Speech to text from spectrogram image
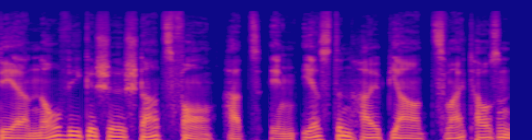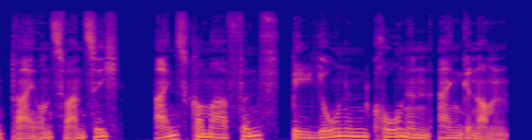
Der norwegische Staatsfonds hat im ersten Halbjahr 2023 1,5 Billionen Kronen eingenommen.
